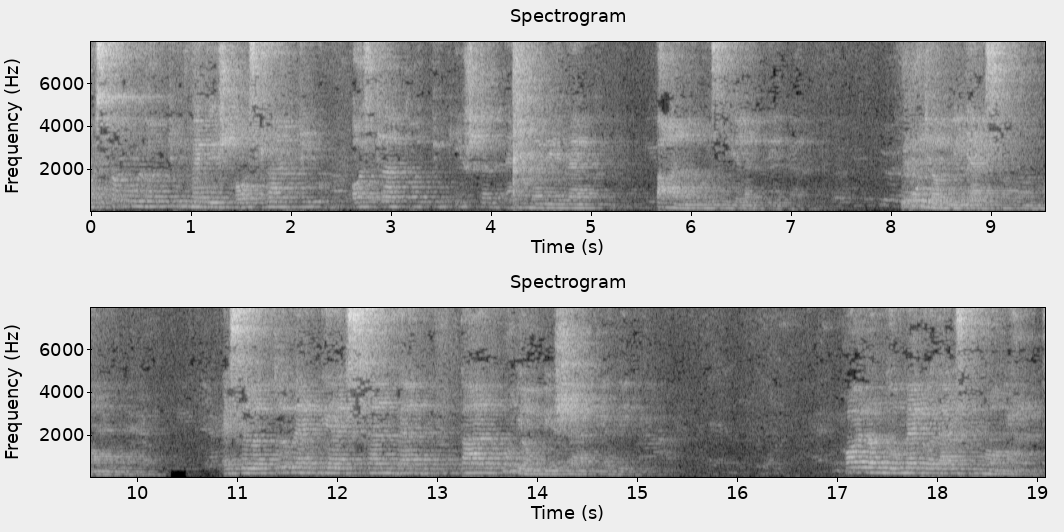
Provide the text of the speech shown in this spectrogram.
azt tanulhatjuk meg, és azt látjuk, azt láthatjuk Isten emberének Pálnak az életében. Hogyan vigyázhatunk magunkra? Ezzel a tömeggel szemben Pál hogyan viselkedik? Hajlandó megalázni magát.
